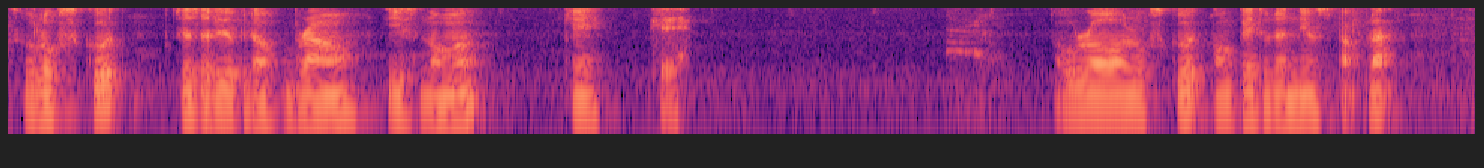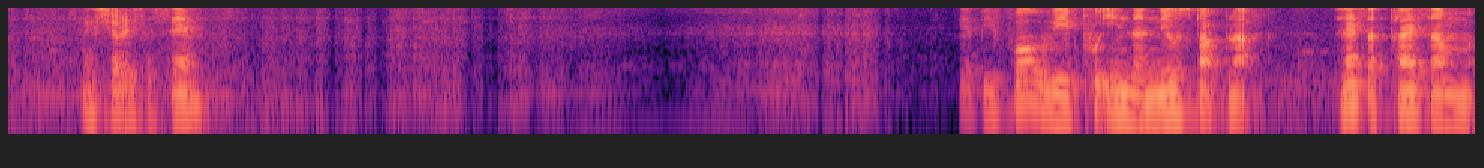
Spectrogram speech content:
So looks good. Just a little bit of brown is normal. Okay. Okay. Overall looks good compared to the new spark plug. Make sure it's the same. Okay, before we put in the new spark plug, let's apply some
